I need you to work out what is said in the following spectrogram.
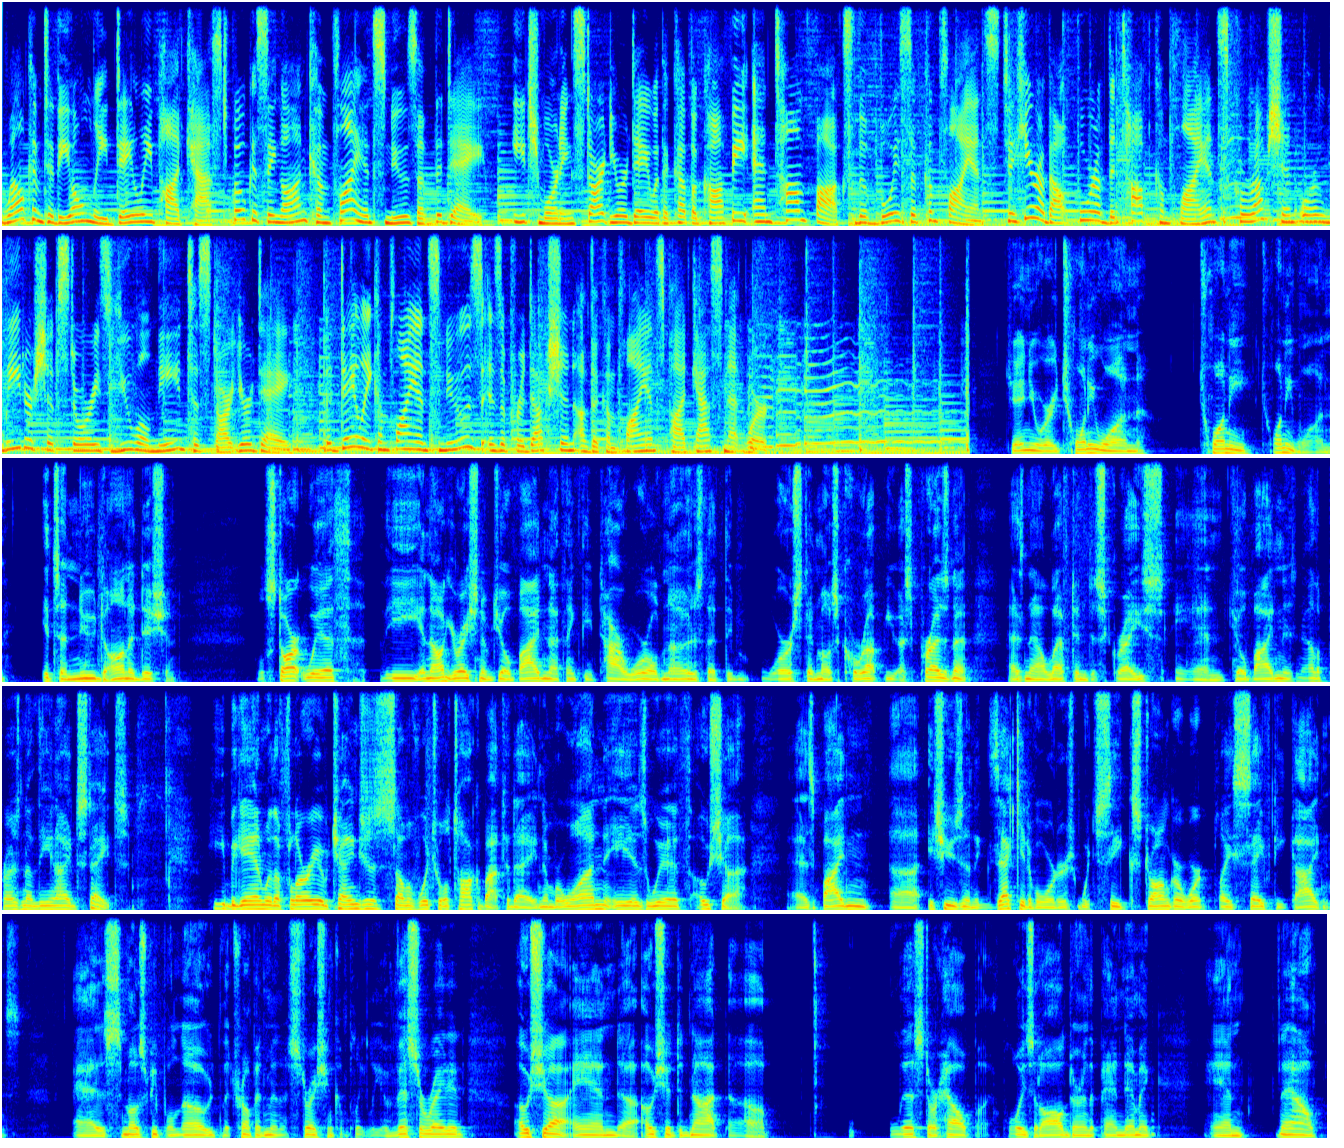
Welcome to the only daily podcast focusing on compliance news of the day. Each morning, start your day with a cup of coffee and Tom Fox, the voice of compliance, to hear about four of the top compliance, corruption, or leadership stories you will need to start your day. The Daily Compliance News is a production of the Compliance Podcast Network. January 21, 2021. It's a new dawn edition. We'll start with the inauguration of Joe Biden. I think the entire world knows that the worst and most corrupt U.S. president has now left in disgrace, and Joe Biden is now the president of the United States. He began with a flurry of changes, some of which we'll talk about today. Number one is with OSHA, as Biden uh, issues an executive order which seeks stronger workplace safety guidance. As most people know, the Trump administration completely eviscerated OSHA, and uh, OSHA did not uh, list or help employees at all during the pandemic. And now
